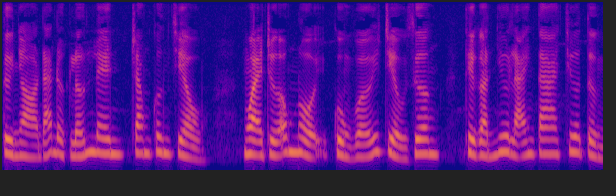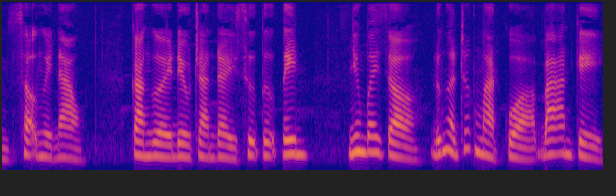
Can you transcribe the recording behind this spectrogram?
Từ nhỏ đã được lớn lên trong cương triều. Ngoại trừ ông nội cùng với Triều Dương thì gần như là anh ta chưa từng sợ người nào. Cả người đều tràn đầy sự tự tin. Nhưng bây giờ, đứng ở trước mặt của ba An Kỳ,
